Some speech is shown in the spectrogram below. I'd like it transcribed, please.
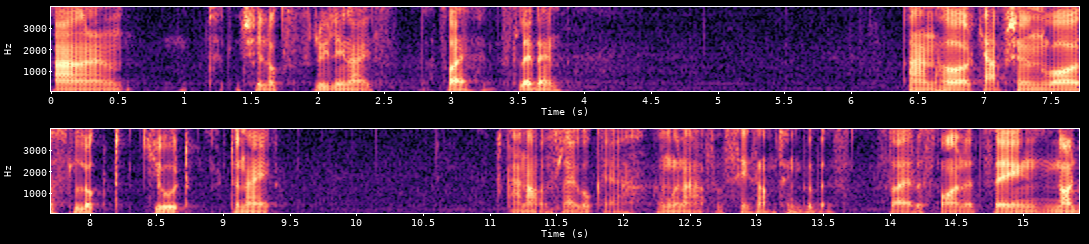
and she looks really nice. That's why I slid in. And her caption was "looked cute tonight," and I was like, "Okay, I'm gonna have to say something to this." So I responded saying, "Not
